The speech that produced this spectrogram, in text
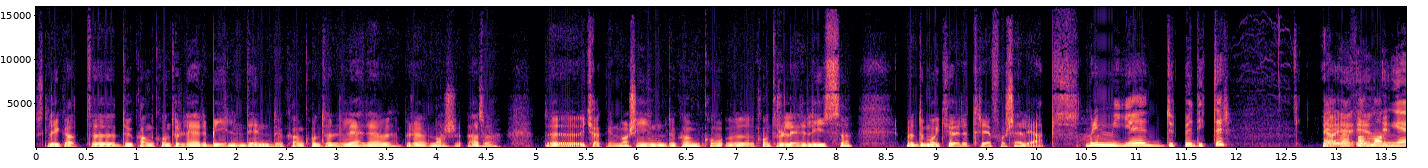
slik at uh, du kan kontrollere bilen din, du kan kontrollere altså, kjøkkenmaskinen, du kan kon kontrollere lyset men du må kjøre tre forskjellige apps. Det blir mye duppeditter. Er ja, i hvert fall mange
